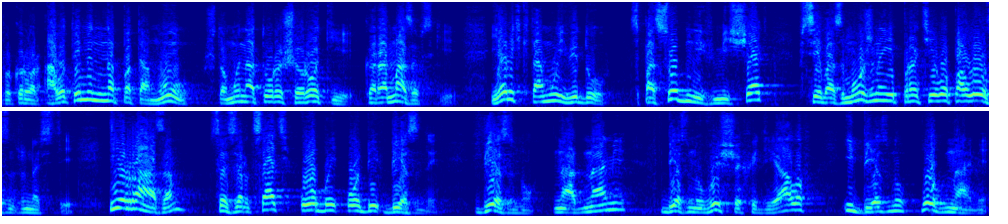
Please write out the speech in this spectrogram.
прокурор. А вот именно потому, что мы натуры широкие, карамазовские. Я ведь к тому и веду, способные вмещать всевозможные противоположности и разом созерцать обе, обе бездны. Бездну над нами, бездну высших идеалов и бездну под нами,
